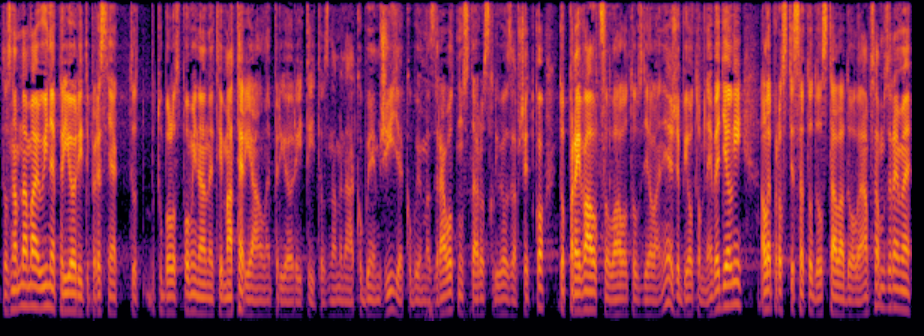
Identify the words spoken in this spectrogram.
to znamená, majú iné priority, presne ako tu bolo spomínané, tie materiálne priority. To znamená, ako budem žiť, ako budem mať zdravotnú starostlivosť a všetko. To prevalcovalo to vzdelanie, že by o tom nevedeli, ale proste sa to dostáva dole. A samozrejme,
